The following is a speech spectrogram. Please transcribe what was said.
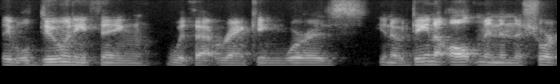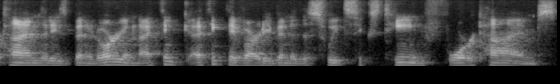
they will do anything with that ranking. Whereas, you know, Dana Altman in the short time that he's been at Oregon, I think I think they've already been to the Sweet 16 four times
